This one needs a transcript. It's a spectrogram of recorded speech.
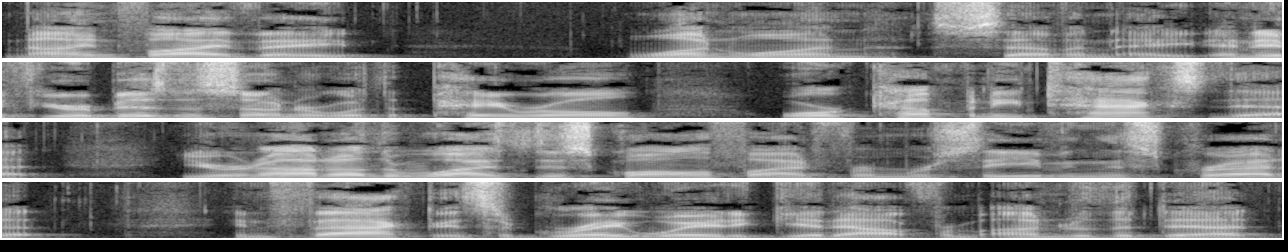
958 1178. And if you're a business owner with a payroll or company tax debt, you're not otherwise disqualified from receiving this credit. In fact, it's a great way to get out from under the debt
